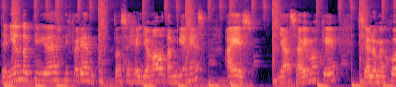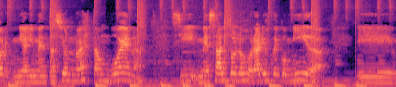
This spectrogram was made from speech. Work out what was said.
teniendo actividades diferentes. Entonces el llamado también es a eso. Ya sabemos que si a lo mejor mi alimentación no es tan buena, si me salto los horarios de comida, eh,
